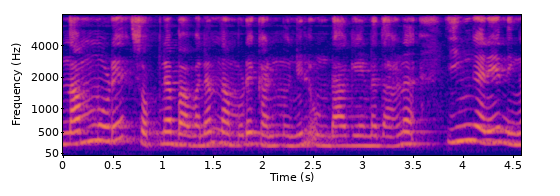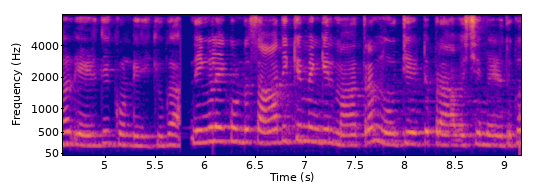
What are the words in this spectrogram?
നമ്മുടെ സ്വപ്നഭവനം നമ്മുടെ കൺമുന്നിൽ ഉണ്ടാകേണ്ടതാണ്. ഇങ്ങനെ നിങ്ങൾ എഴുതിക്കൊണ്ടിരിക്കുക. നിങ്ങളെ കൊണ്ട് സാധിക്കുമെങ്കിൽ മാത്രം നൂറ്റിയെട്ട് പ്രാവശ്യം എഴുതുക.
